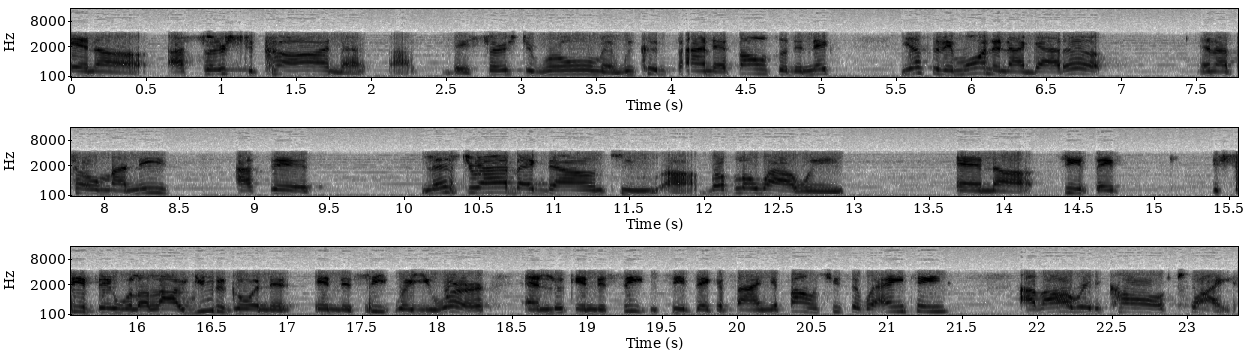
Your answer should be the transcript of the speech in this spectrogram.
and uh I searched the car and I, I, they searched the room and we couldn't find that phone. So the next yesterday morning I got up and I told my niece, I said, let's drive back down to uh, Buffalo Wild Wings and uh, see if they see if they will allow you to go in the in the seat where you were and look in the seat and see if they can find your phone. She said, well, Auntie, I've already called twice.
